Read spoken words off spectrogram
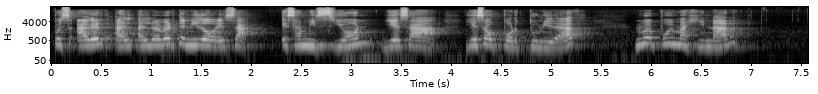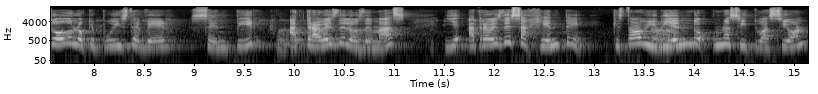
pues al, al haber tenido esa, esa misión y esa y esa oportunidad, no me puedo imaginar todo lo que pudiste ver, sentir a través de los demás y a través de esa gente que estaba viviendo una situación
